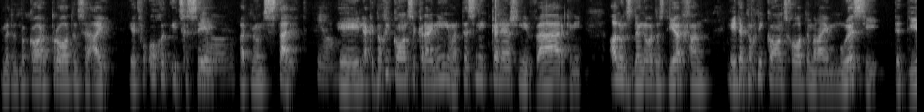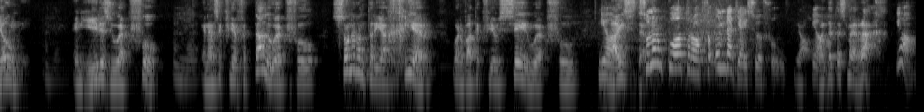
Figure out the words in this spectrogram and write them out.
Jy moet met mekaar praat en sê, "Hey, jy het vanoggend iets gesê Ja. wat my ontstel het." Ja. En ek het nog nie kans gekry nie want tussen die kinders en die werk en die al ons dinge wat ons deurgaan, het ek nog nie kans gehad om daai emosie te deel nie. Mhm. En hier is hoe ek voel. Mhm. En as ek vir jou vertel hoe ek voel sonder om te reageer oor wat ek vir jou sê hoe ek voel, Ja. luister. Sonder om kwaad te raak vir omdat jy so voel. ja, Ja. want dit is my reg. Ja.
